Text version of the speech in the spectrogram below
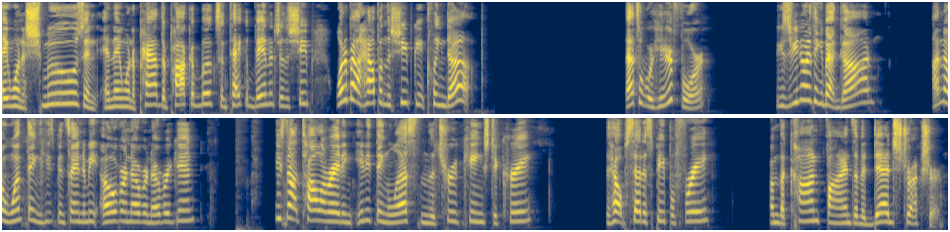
they want to schmooze and, and they want to pad their pocketbooks and take advantage of the sheep. What about helping the sheep get cleaned up? That's what we're here for. Because if you know anything about God, I know one thing He's been saying to me over and over and over again. He's not tolerating anything less than the true King's decree to help set His people free from the confines of a dead structure.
